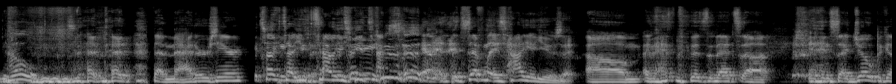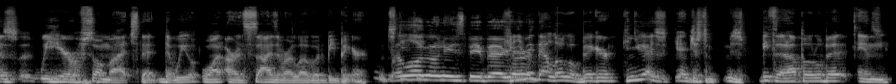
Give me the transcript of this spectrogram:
No. that, that that matters here. It's how you It's how you, use it. how you, It's how you it's how- use it. yeah, it's definitely it's how you use it. Um, and that, that's that's uh, an inside joke because we hear so much that that we want our size of our logo to be bigger. The logo needs to be bigger. Can you make that logo bigger? Can you guys just just beef that up a little bit and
